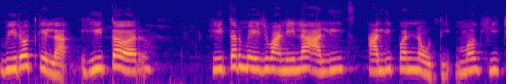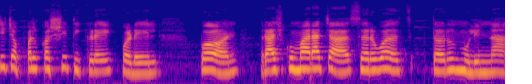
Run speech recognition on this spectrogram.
विरोध केला. ही तर ही तर मेजवानीला आलीच आली पण नव्हती. मग हिची चप्पल कशी तिकडे पडेल? पण राजकुमाराच्या सर्वच तरुण मुलींना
